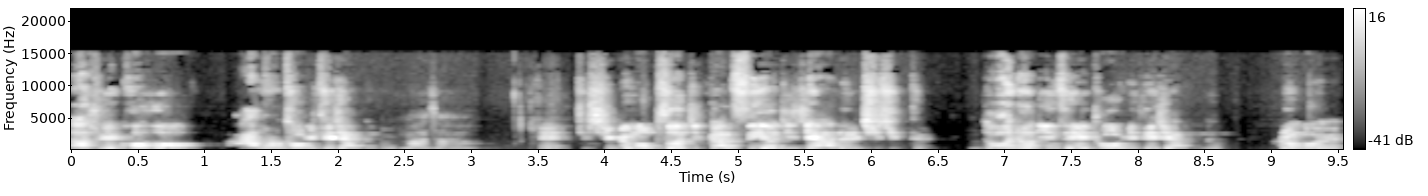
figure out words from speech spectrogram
나중에 커서 아무런 도움이 되지 않는 거예요. 맞아요. 예, 지금 없어지니까 쓰여지지 않을 지식들 네. 전혀 인생에 도움이 되지 않는 그런 거에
